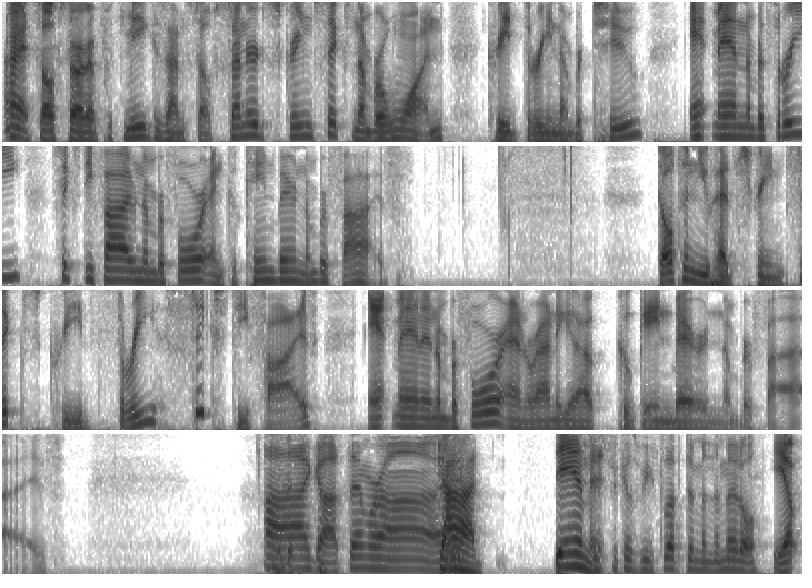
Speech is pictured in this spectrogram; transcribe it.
All right, so I'll start off with me because I'm self centered. Scream 6, number 1. Creed 3, number 2. Ant Man, number 3. 65, number 4. And Cocaine Bear, number 5. Dalton, you had Scream 6, Creed 3, 65. Ant Man at number 4. And rounding it out, Cocaine Bear in number 5. What I got them right. God damn it. Just because we flipped them in the middle. Yep.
